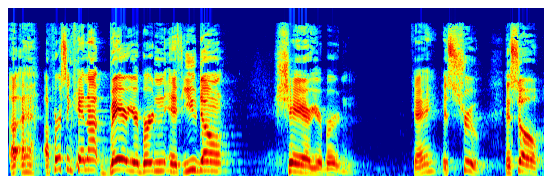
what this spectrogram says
Uh, a person cannot bear your burden if you don't share your burden. Okay? It's true. And so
